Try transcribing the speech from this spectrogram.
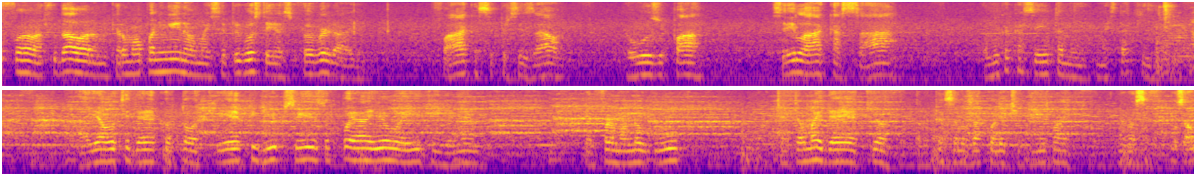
fã, acho da hora, não quero mal pra ninguém não, mas sempre gostei, essa foi a verdade. Faca se precisar, ó, eu uso pra, sei lá, caçar, eu nunca cacei também, mas tá aqui. Aí a outra ideia que eu tô aqui é pedir pra vocês apoiar eu aí, tá entendendo? Quero formar meu grupo. Tem até uma ideia aqui, ó. Tava pensando em usar coletivismo, mas o negócio é usar o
